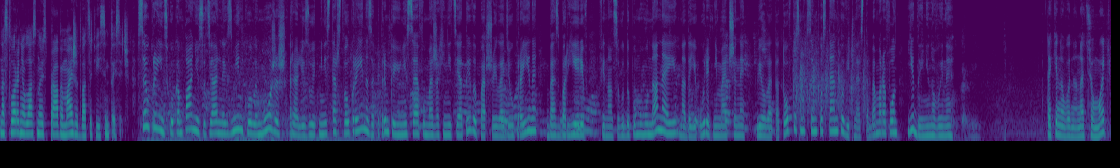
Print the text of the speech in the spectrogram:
на створення власної справи майже 28 тисяч. Всеукраїнську кампанію соціальних змін, коли можеш, реалізують Міністерство України за підтримки ЮНІСЕФ у межах ініціативи першої леді України без бар'єрів. Фінансову допомогу на неї надає уряд Німеччини. Віолета Товкис, Максим Костенко, Вікне СТБ Марафон. Єдині новини. Такі новини на цю мить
